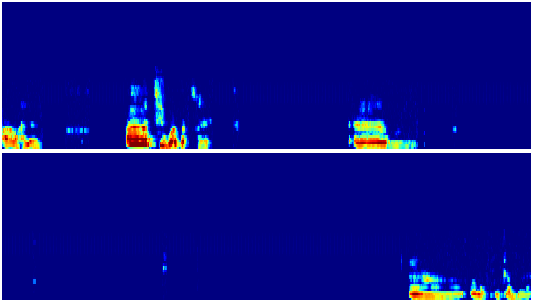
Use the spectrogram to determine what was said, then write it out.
Oh, hello. Uh, two one, that's right. Um, uh, oh, that's the gun there.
